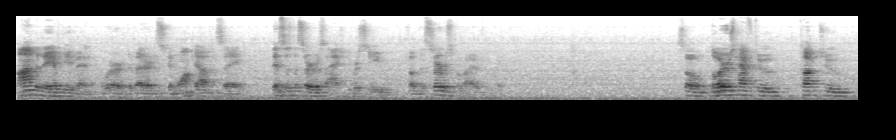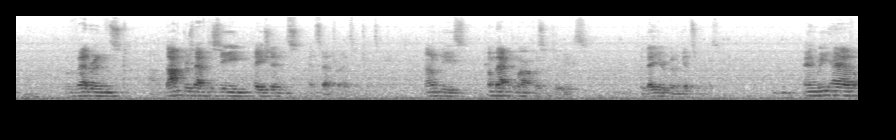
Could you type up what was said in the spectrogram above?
on the day of the event where the veterans can walk out and say, this is the service I actually received from the service provider. So lawyers have to talk to veterans, doctors have to see patients, et cetera, et cetera, et cetera. None of these, come back to my office in two weeks. Today you're gonna get service. And we have,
